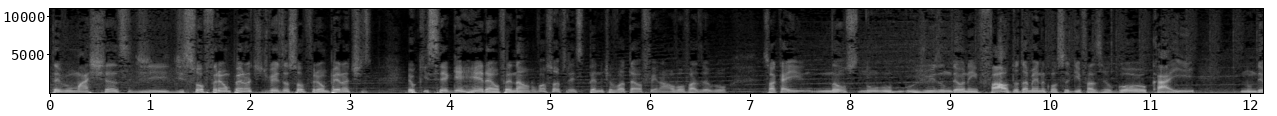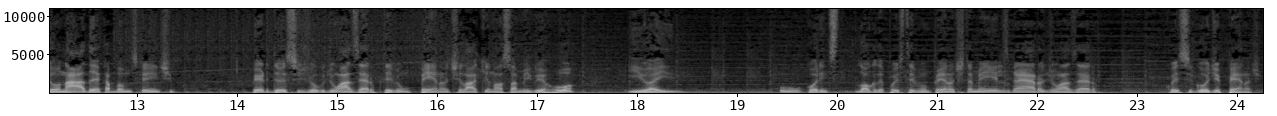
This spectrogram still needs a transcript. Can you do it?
teve uma chance de, de sofrer um pênalti. De vez eu sofrer um pênalti, eu quis ser guerreirão. Eu falei, não, não vou sofrer esse pênalti, eu vou até o final, vou fazer o gol. Só que aí não, no, o, o juiz não deu nem falta, eu também não consegui fazer o gol, eu caí, não deu nada, e acabamos que a gente perdeu esse jogo de 1 a 0 porque teve um pênalti lá que o nosso amigo errou. E aí o Corinthians logo depois teve um pênalti também e eles ganharam de 1 a 0 com esse gol de pênalti.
